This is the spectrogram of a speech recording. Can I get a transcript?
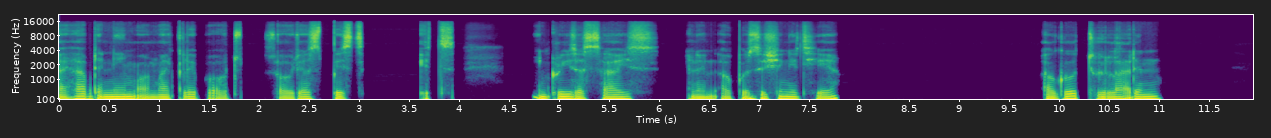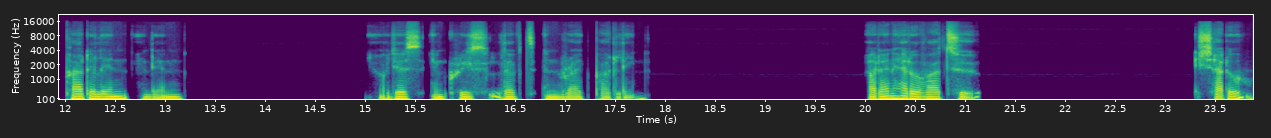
I have the name on my clipboard, so just paste it, increase the size, and then I'll position it here. I'll go to Latin paddling and then I'll just increase left and right padding. I'll then head over to shadow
